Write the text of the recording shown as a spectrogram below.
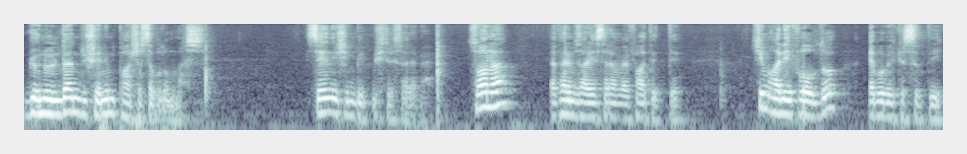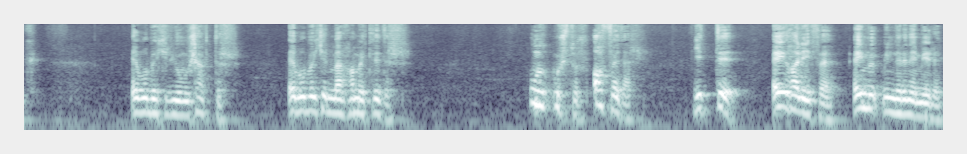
Gönülden düşenin parçası bulunmaz. Senin işin bitmiştir Salebe. Sonra Efendimiz Aleyhisselam vefat etti. Kim halife oldu? Ebu Bekir Sıddık. Ebu Bekir yumuşaktır. Ebu Bekir merhametlidir. Unutmuştur, affeder. Gitti. Ey halife, ey müminlerin emiri.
